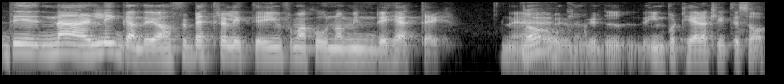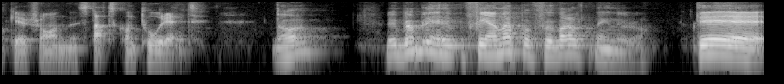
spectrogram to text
det är närliggande. Jag har förbättrat lite information om myndigheter. Ja, okay. Importerat lite saker från Statskontoret. Ja, du börjar bli fena på förvaltning nu då? Det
